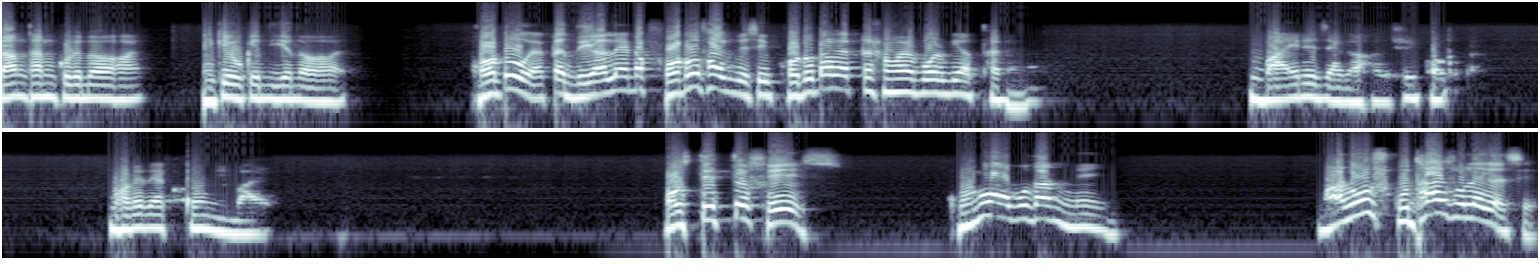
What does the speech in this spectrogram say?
দান ধান করে দেওয়া হয়, একে ওকে দিয়ে দেওয়া হয়। ফটো একটা দেয়ালে একটা ফটো থাকবে, সেই ফটোটাও একটা সময়ের পর গিয়ে আর থাকে না। বাইরে জায়গা হয় সেই ফটোটা ঘরের এক কোণে বাইরে। অস্তিত্ব শেষ। কোনো অবদান নেই। মানুষ কোথায় চলে গেছে?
